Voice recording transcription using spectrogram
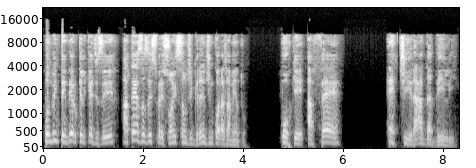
Quando entender o que ele quer dizer, até essas expressões são de grande encorajamento. Porque a fé é tirada dele.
